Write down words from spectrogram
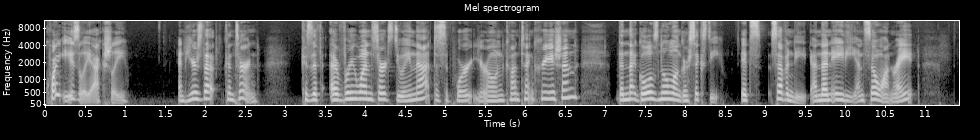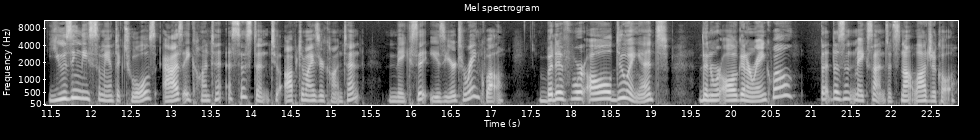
quite easily, actually, and here's that concern. Because if everyone starts doing that to support your own content creation, then that goal is no longer 60. It's 70 and then 80 and so on, right? Using these semantic tools as a content assistant to optimize your content makes it easier to rank well. But if we're all doing it, then we're all going to rank well? That doesn't make sense. It's not logical.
